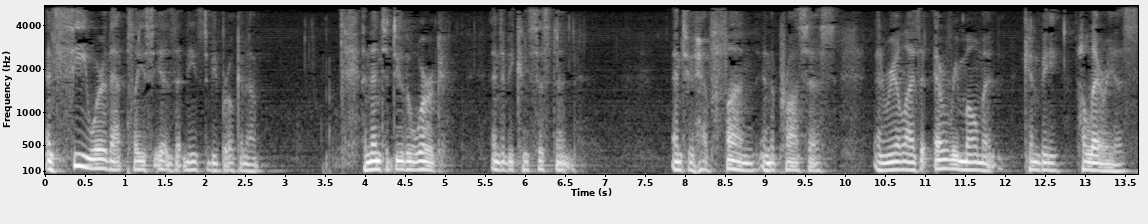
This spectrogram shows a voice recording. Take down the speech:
and see where that place is that needs to be broken up. And then to do the work and to be consistent and to have fun in the process and realize that every moment can be hilarious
